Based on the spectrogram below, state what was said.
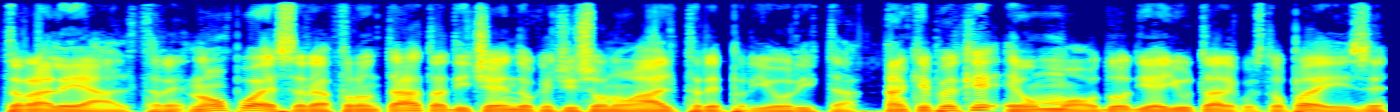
tra le altre, non può essere affrontata dicendo che ci sono altre priorità, anche perché è un modo di aiutare questo Paese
